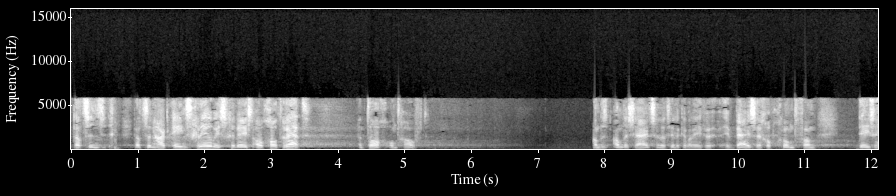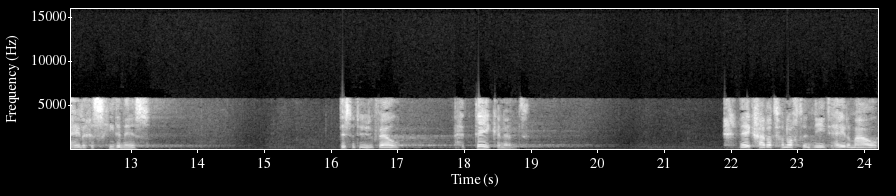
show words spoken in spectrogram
dat zijn, dat zijn hart één schreeuw is geweest, oh God red. En toch onthoofd. Anderzijds, en dat wil ik er wel even, bij op grond van deze hele geschiedenis. Het is natuurlijk wel het tekenend. Nee, ik ga dat vanochtend niet helemaal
